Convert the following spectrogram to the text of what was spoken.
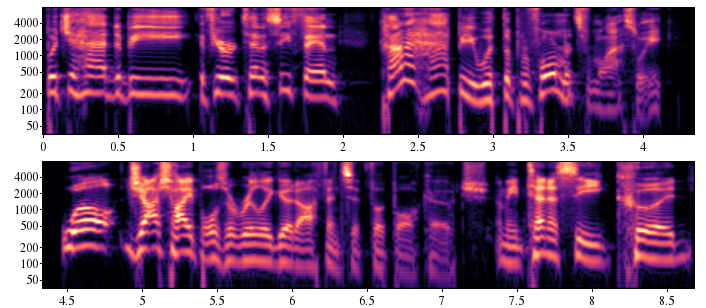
but you had to be, if you're a Tennessee fan, kind of happy with the performance from last week. Well, Josh Heupel is a really good offensive football coach. I mean, Tennessee could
